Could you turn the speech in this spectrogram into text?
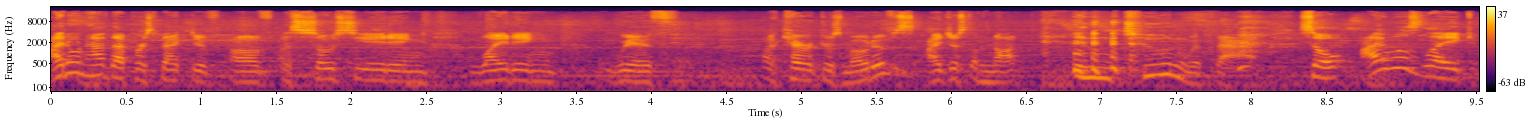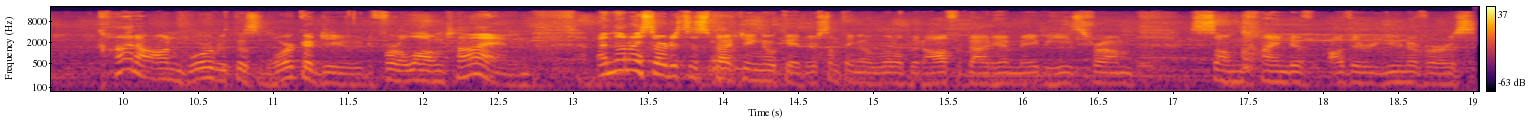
I don't have that perspective of associating lighting with a character's motives. I just am not in tune with that. So I was like kind of on board with this Lorca dude for a long time. And then I started suspecting, okay, there's something a little bit off about him. Maybe he's from some kind of other universe.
